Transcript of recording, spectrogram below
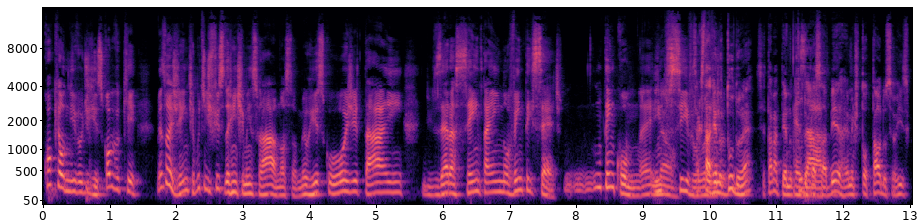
qual que é o nível de risco. Óbvio que, mesmo a gente, é muito difícil da gente mensurar, nossa, meu risco hoje está em de 0 a 100, está em 97. Não tem como, é Não. impossível. Você está vendo Eu- tudo, né? Você está mapeando tudo para saber realmente o total do seu risco?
